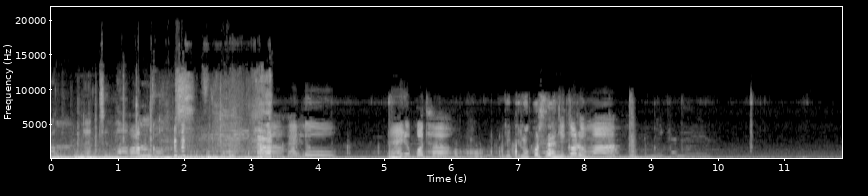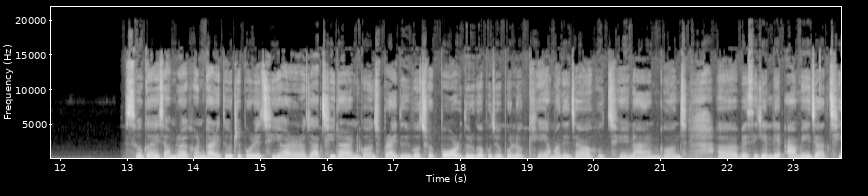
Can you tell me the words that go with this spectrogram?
নারায়ণগঞ্জ। হ্যালো কথা। কি করো মা সো গাইস আমরা এখন গাড়িতে উঠে পড়েছি আর যাচ্ছি নারায়ণগঞ্জ। প্রায় দুই বছর পর দুর্গাপুজো উপলক্ষে আমাদের যাওয়া হচ্ছে নারায়ণগঞ্জ। বেসিক্যালি আমি যাচ্ছি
